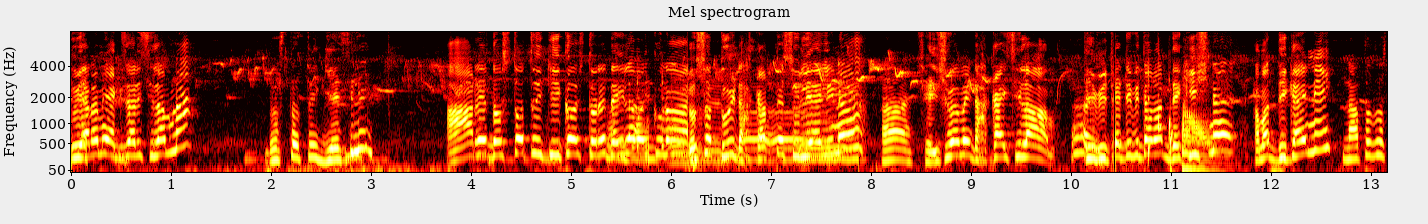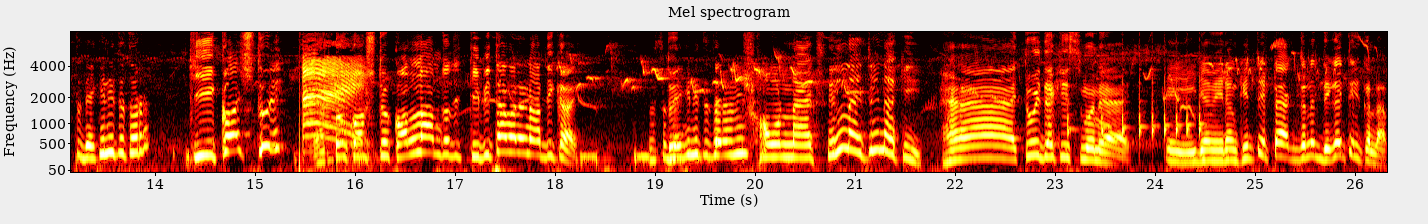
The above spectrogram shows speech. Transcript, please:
তুই আর আমি এক জারি ছিলাম না? দোস্ত তুই গিয়েছিলি? আরে দোস্ত তুই কি কইস? তোরে দেইলাম আমি কোনা। দোস্ত তুই ঢাকাতে চলে আইলি না? হ্যাঁ। সেই সময় আমি ঢাকায় ছিলাম। টিভিতে টিভিতে আমার দেখিস না? আমার না তো দোস্ত দেখিনি তো তোর। কি কস তুই? এত কষ্ট করলাম যদি টিভিতে আমার না দিকায় দোস্ত দেখিনি তো তোর আমি। সমন্বয়ক ছিল নাই তুই নাকি? হ্যাঁ তুই দেখিস মনে হয়। এই এইরাম এইরাম কিন্তু এটা একজনের দেখাই তিল কালাম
